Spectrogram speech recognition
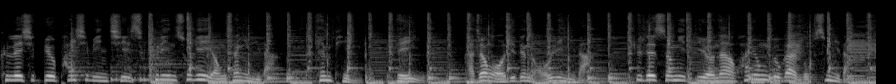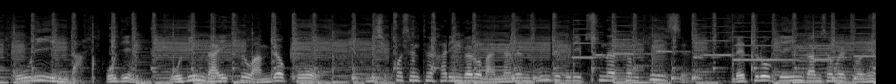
클래식뷰 80인치 스크린 소개 영상입니다. 캠핑, 데이, 가정 어디든 어울립니다. 휴대성이 뛰어나 활용도가 높습니다. 5위입니다. 오딘, 오딘 라이트 완벽 보호 20% 할인가로 만나는 핸드그립 수납형 케이스 레트로 게임 감성을 더해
